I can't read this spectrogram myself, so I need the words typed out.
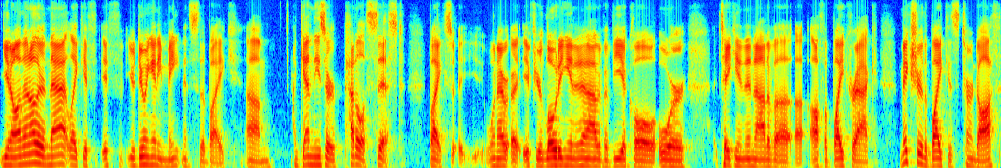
you know, and then other than that, like if, if you're doing any maintenance to the bike, um, again, these are pedal assist bikes. Whenever, uh, if you're loading it in and out of a vehicle or taking it in and out of a, a off a bike rack, make sure the bike is turned off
